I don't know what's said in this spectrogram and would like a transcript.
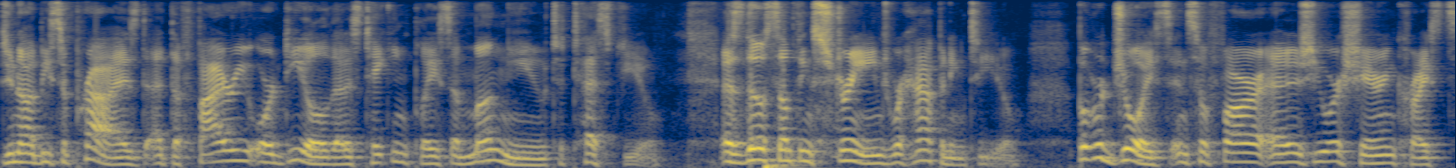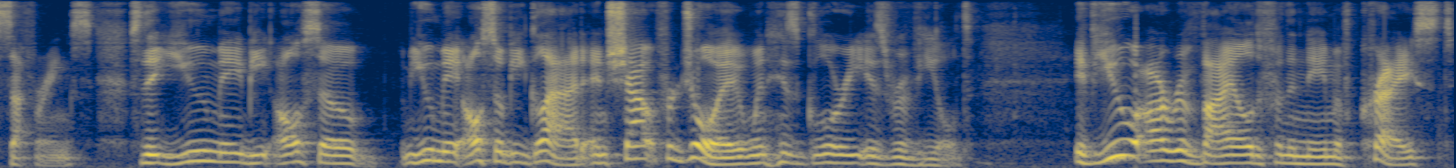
do not be surprised at the fiery ordeal that is taking place among you to test you, as though something strange were happening to you. But rejoice insofar as you are sharing Christ's sufferings, so that you may be also you may also be glad and shout for joy when his glory is revealed. If you are reviled for the name of Christ,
